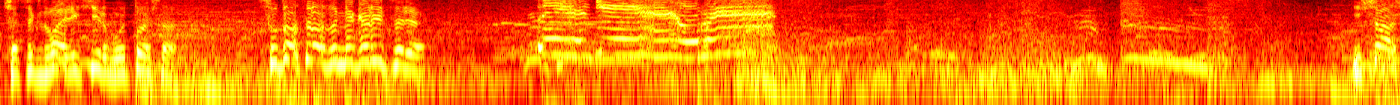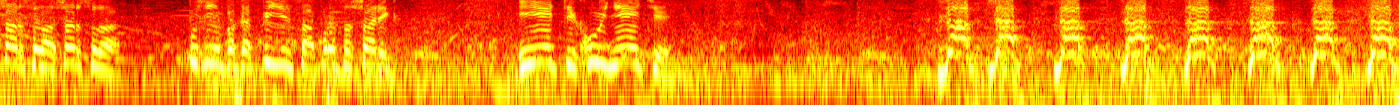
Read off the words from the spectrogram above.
Сейчас X2 эликсир будет точно. Сюда сразу мега рыцаря. И шар, шар сюда, шар сюда. Пусть они пока пиздятся, а просто шарик. И эти, хуй не эти. Зап, зап, зап, зап, зап, зап, зап, зап,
